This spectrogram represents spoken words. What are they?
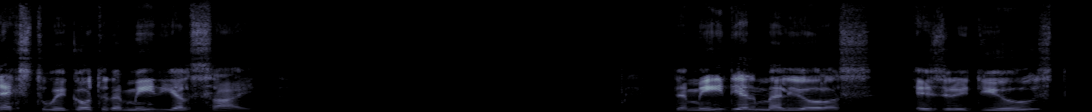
Next, we go to the medial side. The medial malleolus is reduced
